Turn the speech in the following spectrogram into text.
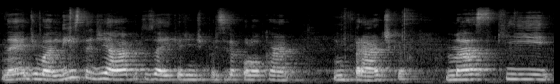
né, de uma lista de hábitos aí que a gente precisa colocar em prática, mas que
